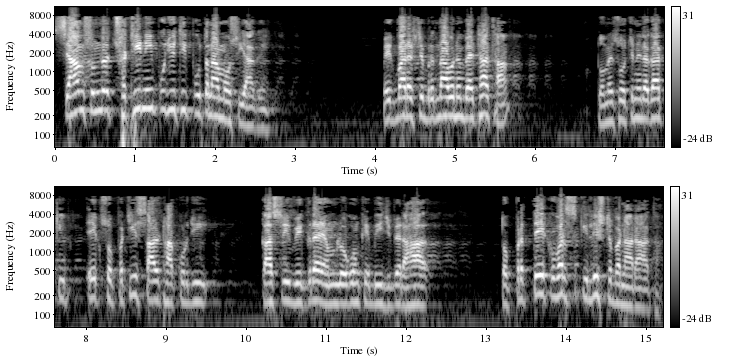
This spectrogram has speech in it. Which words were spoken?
श्याम सुंदर छठी नहीं पूजी थी, पूतना मौसी आ गई। एक बार ऐसे वृंदावन में बैठा था तो मैं सोचने लगा कि 125 साल ठाकुर जी का श्री विग्रह हम लोगों के बीच में रहा तो प्रत्येक वर्ष की लिस्ट बना रहा था,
